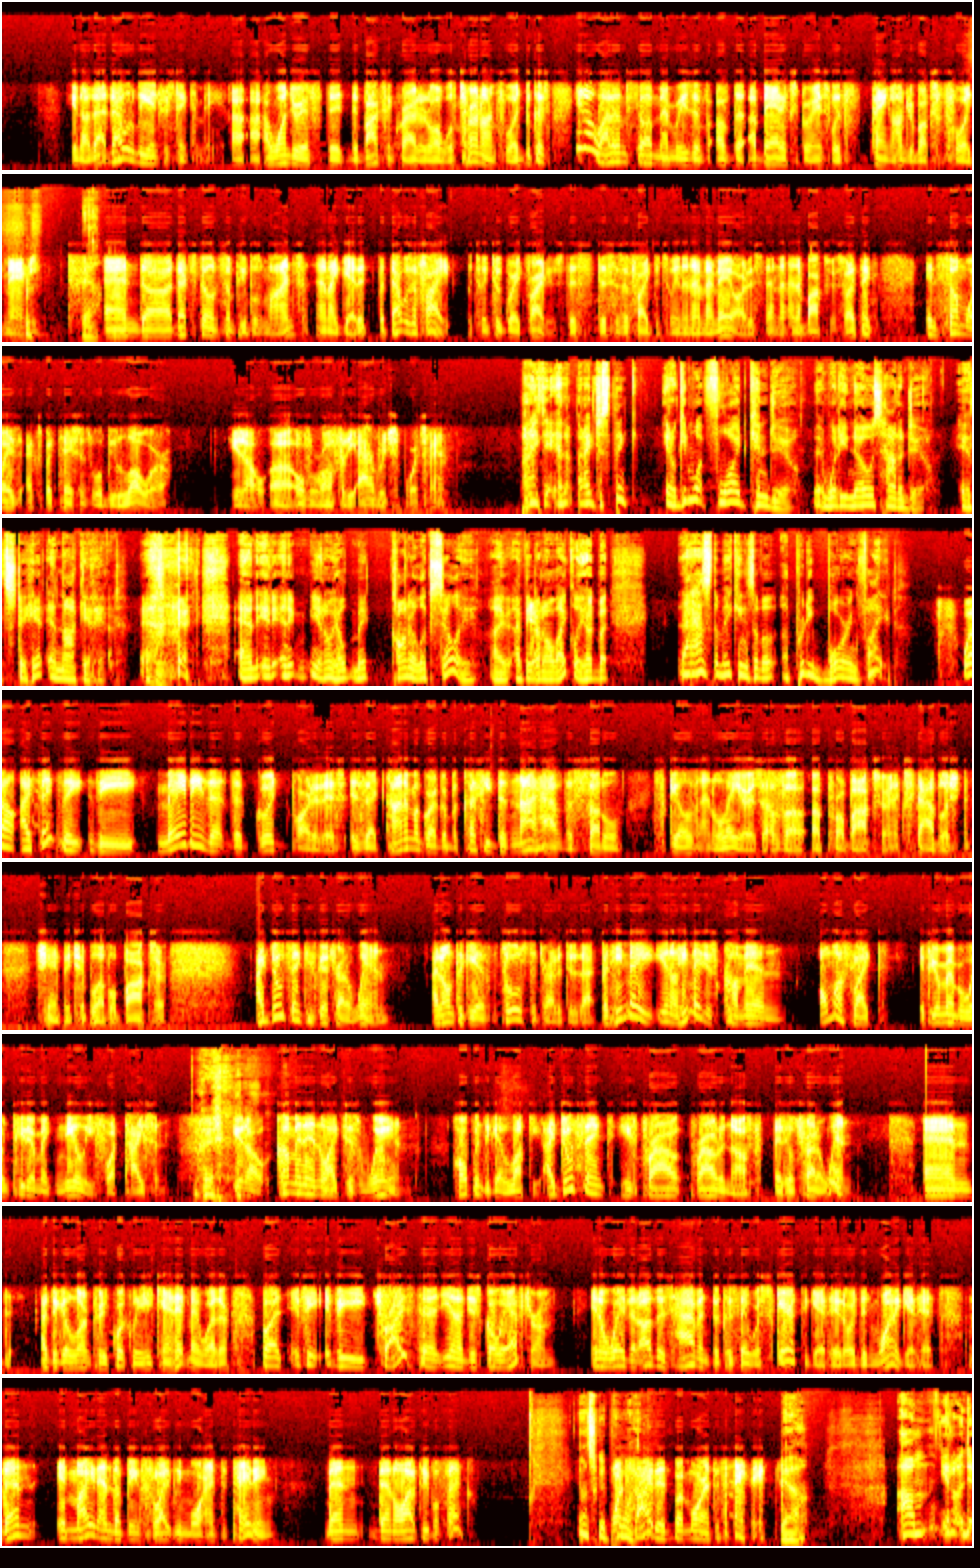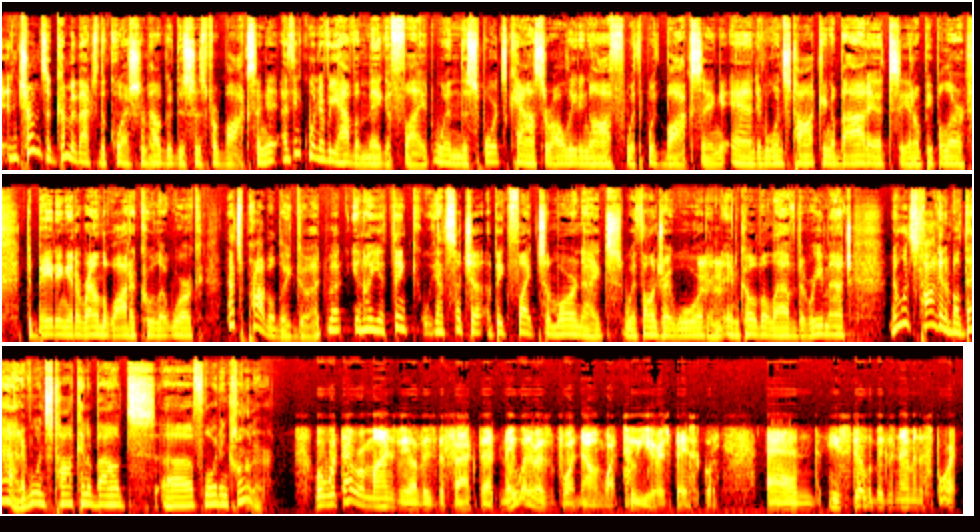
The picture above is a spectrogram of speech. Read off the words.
You know that that would be interesting to me. Uh, I wonder if the the boxing crowd at all will turn on Floyd because you know a lot of them still have memories of of the, a bad experience with paying a hundred bucks for Floyd Manny. Yeah. And uh, that's still in some people's minds, and I get it. But that was a fight between two great fighters. This this is a fight between an MMA artist and a, and a boxer. So I think, in some ways, expectations will be lower, you know, uh, overall for the average sports fan. But I think, but I just think, you know, given what Floyd can do, what he knows how to do, it's to hit and not get hit, and it, and it, you know, he'll make Conor look silly. I, I think yep. in all likelihood, but that has the makings of a, a pretty boring fight. Well, I think the the maybe the the good part of this is that Conor McGregor, because he does not have the subtle skills and layers of a, a pro boxer, an established championship level boxer, I do think he's going to try to win. I don't think he has the tools to try to do that, but he may, you know, he may just come in almost like if you remember when Peter McNeeley fought Tyson, you know, coming in like just winging, hoping to get lucky. I do think he's proud proud enough that he'll try to win, and I think he'll learn pretty quickly he can't hit Mayweather. But if he if he tries to you know just go after him in a way that others haven't because they were scared to get hit or didn't want to get hit, then it might end up being slightly more entertaining than than a lot of people think. Yeah, that's a good point. One sided, but more entertaining. Yeah. Um, you know, in terms of coming back to the question of how good this is for boxing, I think whenever you have a mega fight, when the sportscasts are all leading off with, with boxing and everyone's talking about it, you know, people are debating it around the water cooler at work, that's probably good. But, you know, you think we got such a, a big fight tomorrow night with Andre Ward mm-hmm. and, and Kovalev, the rematch. No one's talking about that. Everyone's talking about uh, Floyd and Conor. Well, what that reminds me of is the fact that Mayweather hasn't fought now in what two years, basically, and he's still the biggest name in the sport.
